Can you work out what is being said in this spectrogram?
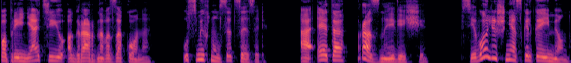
по принятию аграрного закона», — усмехнулся Цезарь. «А это разные вещи. Всего лишь несколько имен.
